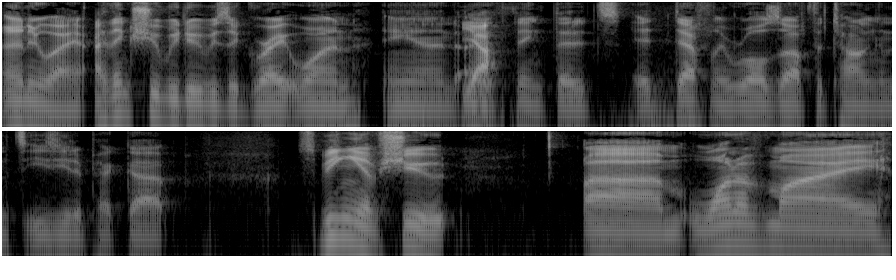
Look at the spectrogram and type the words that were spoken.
Anyway, I think Shooby Dooby's a great one, and I think that it's it definitely rolls off the tongue and it's easy to pick up. Speaking of shoot, um, one of my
